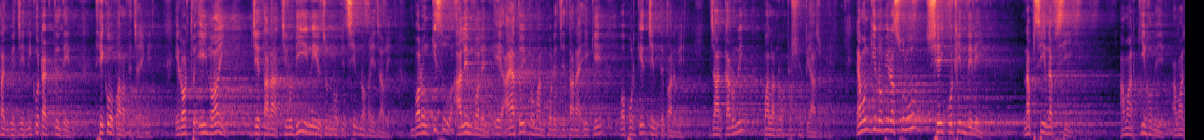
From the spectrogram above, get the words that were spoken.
থাকবে যে নিকটার্থীদের থেকেও পালাতে চাইবে। এর অর্থ এই নয় যে তারা চিরদিনের জন্য বিচ্ছিন্ন হয়ে যাবে। বরং কিছু আলেম বলেন, এ আয়াতই প্রমাণ করে যে তারা একে অপরকে চিনতে পারবে, যার কারণেই পালানোর প্রশ্নটি আসবে। এমনকি নবী রসুলও সেই কঠিন দিনে নাফসি নাফসি, আমার কি হবে, আমার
